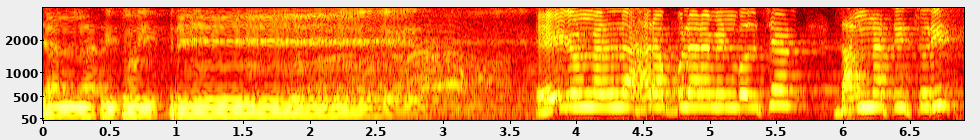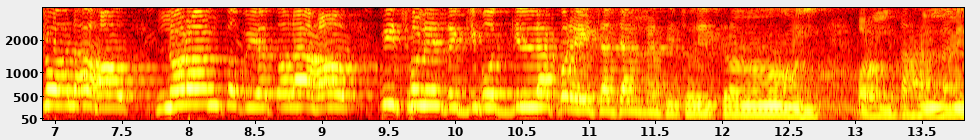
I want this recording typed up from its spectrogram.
জান্নাতি চরিত্রে। এই জন্য আল্লাহ রাব্বুল আলামিন বলছেন জান্নাতি চরিত্রওয়ালা হও, নরম তবিয়তলা হও, পিছনে যে গিবত গিল্লা করে, এটা জান্নাতি চরিত্র নয়। বরং জাহান্নামী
